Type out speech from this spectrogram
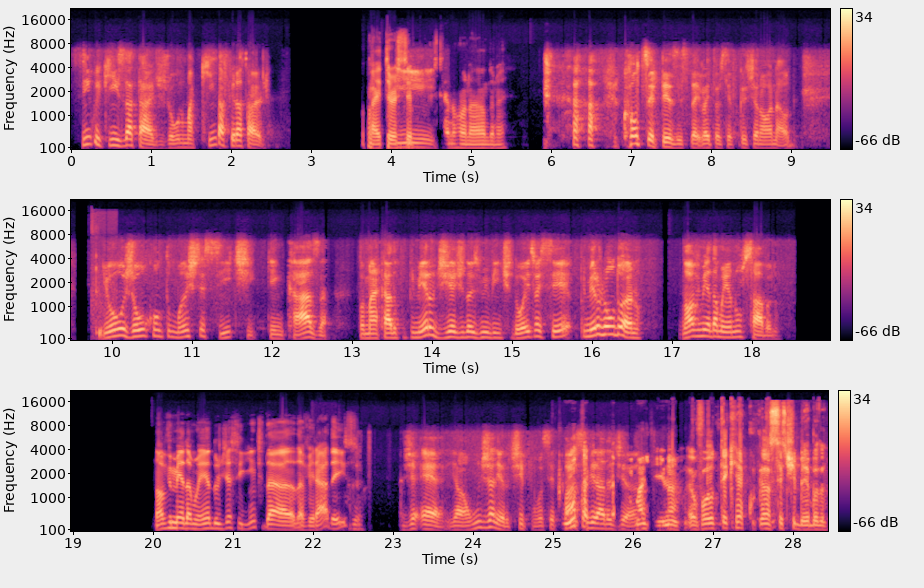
5 e 15 da tarde, jogo numa quinta-feira à tarde. Vai torcer e... pro Cristiano Ronaldo, né? Com certeza isso daí vai torcer pro Cristiano Ronaldo. E o jogo contra o Manchester City, que em casa, foi marcado pro primeiro dia de 2022, vai ser o primeiro jogo do ano. Nove e meia da manhã num sábado. Nove e meia da manhã do dia seguinte da, da virada, é isso? É, dia 1 de janeiro. Tipo, você passa a virada de ano. Imagina, eu vou ter que assistir bêbado.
